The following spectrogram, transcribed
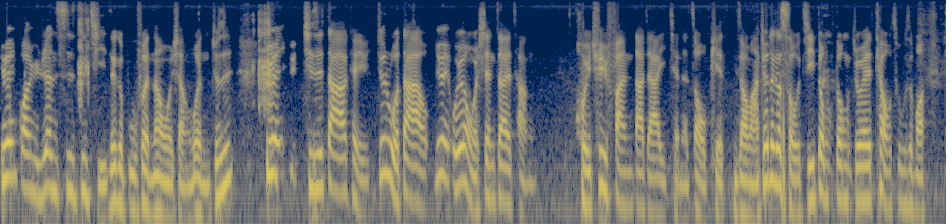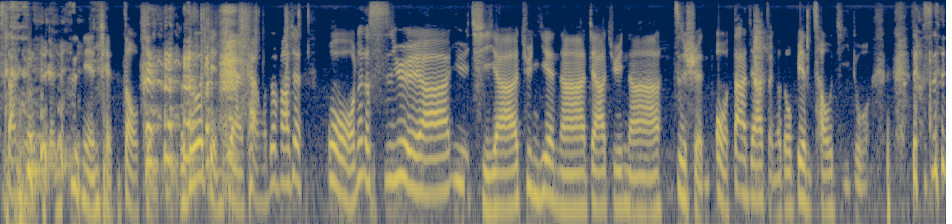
因为关于认识自己这个部分，那我想问，就是因为其实大家可以，就是如果大家，因为因为我现在常回去翻大家以前的照片，你知道吗？就那个手机动不动就会跳出什么三年前、四年前的照片，我就会点进来看，我就发现。哦，那个思月啊、玉琪啊、俊彦啊、家军啊、智选，哦，大家整个都变超级多。就是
